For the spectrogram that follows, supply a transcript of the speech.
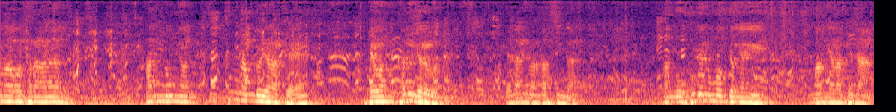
존경하고 사랑하는 한농년 충남도 연합회 회원 가족 여러분 대단히 반갑습니다. 한국 후계농업 경영이 중앙연합회장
